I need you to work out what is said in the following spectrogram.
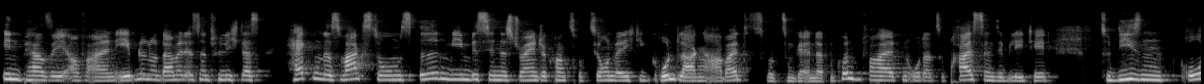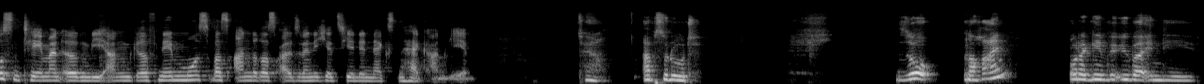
in per se auf allen Ebenen. Und damit ist natürlich das Hacken des Wachstums irgendwie ein bisschen eine strange Konstruktion, wenn ich die Grundlagenarbeit zurück zum geänderten Kundenverhalten oder zur Preissensibilität zu diesen großen Themen irgendwie in Angriff nehmen muss, was anderes, als wenn ich jetzt hier den nächsten Hack angehe. Tja, absolut. So, noch ein? Oder gehen wir über in die.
